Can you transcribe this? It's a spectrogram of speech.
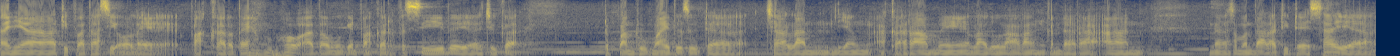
hanya dibatasi oleh pagar tembok atau mungkin pagar besi itu ya. Juga depan rumah itu sudah jalan yang agak rame lalu lalang kendaraan. Nah, sementara di desa ya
